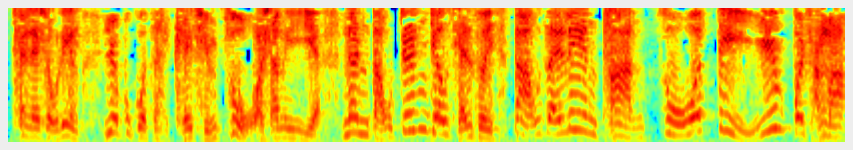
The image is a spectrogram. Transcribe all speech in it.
前来受灵也不过在客厅坐上一夜，难道真叫千岁倒在灵堂坐地不成吗？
